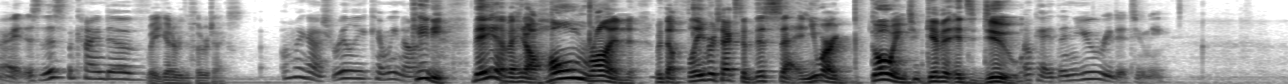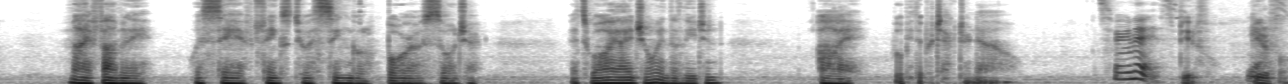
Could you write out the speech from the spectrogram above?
All right, is this the kind of? Wait, you gotta read the flavor text. Oh my gosh, really? Can we not? Katie, they have hit a home run with the flavor text of this set, and you are going to give it its due. Okay, then you read it to me. My family was saved thanks to a single Boros soldier. It's why I joined the Legion. I will be the protector now. It's very nice. Beautiful. Yes. Beautiful.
